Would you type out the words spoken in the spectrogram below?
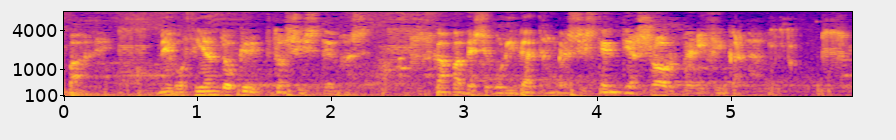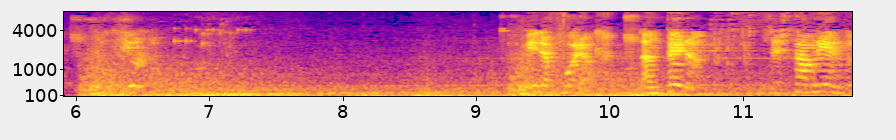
Vale. Negociando criptosistemas. Capa de seguridad resistente a SOR verificada. Funciona. Mira afuera. La antena. Se está abriendo.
